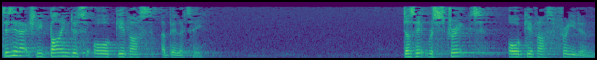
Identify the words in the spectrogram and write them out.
Does it actually bind us or give us ability? Does it restrict or give us freedom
